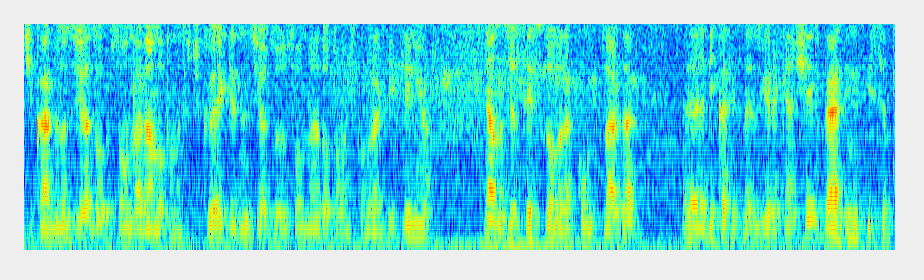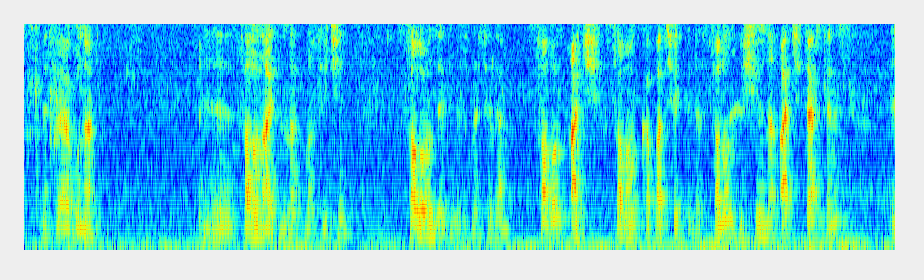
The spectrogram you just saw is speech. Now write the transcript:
çıkardığınız cihaz olursa onlardan da otomatik çıkıyor. Eklediğiniz cihaz olursa onlara da otomatik olarak ekleniyor. Yalnızca sesli olarak komutlarda e, dikkat etmeniz gereken şey verdiğiniz isim. Mesela buna e, salon aydınlatması için salon dediniz mesela. Salon aç, salon kapat şeklinde. Salon ışığını aç derseniz e,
